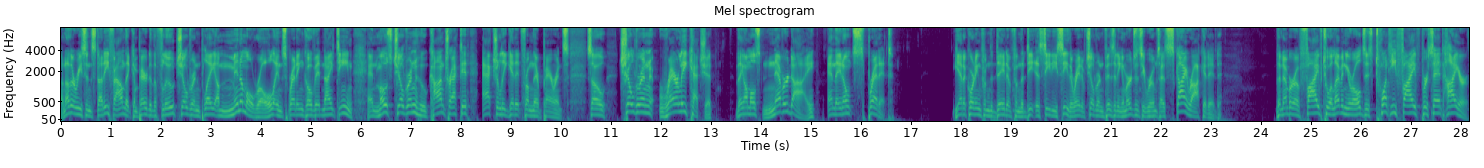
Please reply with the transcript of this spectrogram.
Another recent study found that compared to the flu, children play a minimal role in spreading COVID 19. And most children who contract it actually get it from their parents. So, Children rarely catch it, they almost never die, and they don't spread it. Yet, according from the data from the CDC, uh, the rate of children visiting emergency rooms has skyrocketed. The number of 5 to 11 year olds is 25% higher.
